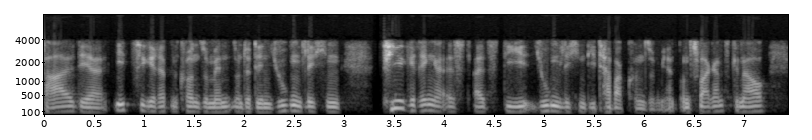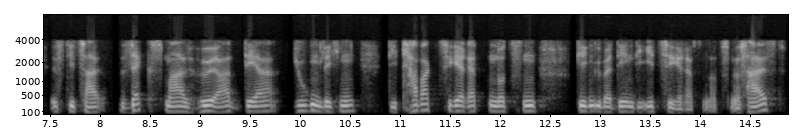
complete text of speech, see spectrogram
Zahl der E-Zigarettenkonsumenten unter den Jugendlichen viel geringer ist als die Jugendlichen, die Tabak konsumieren. Und zwar ganz genau ist die Zahl sechsmal höher der Jugendlichen, die Tabakzigaretten nutzen, gegenüber denen, die E-Zigaretten nutzen. Das heißt,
